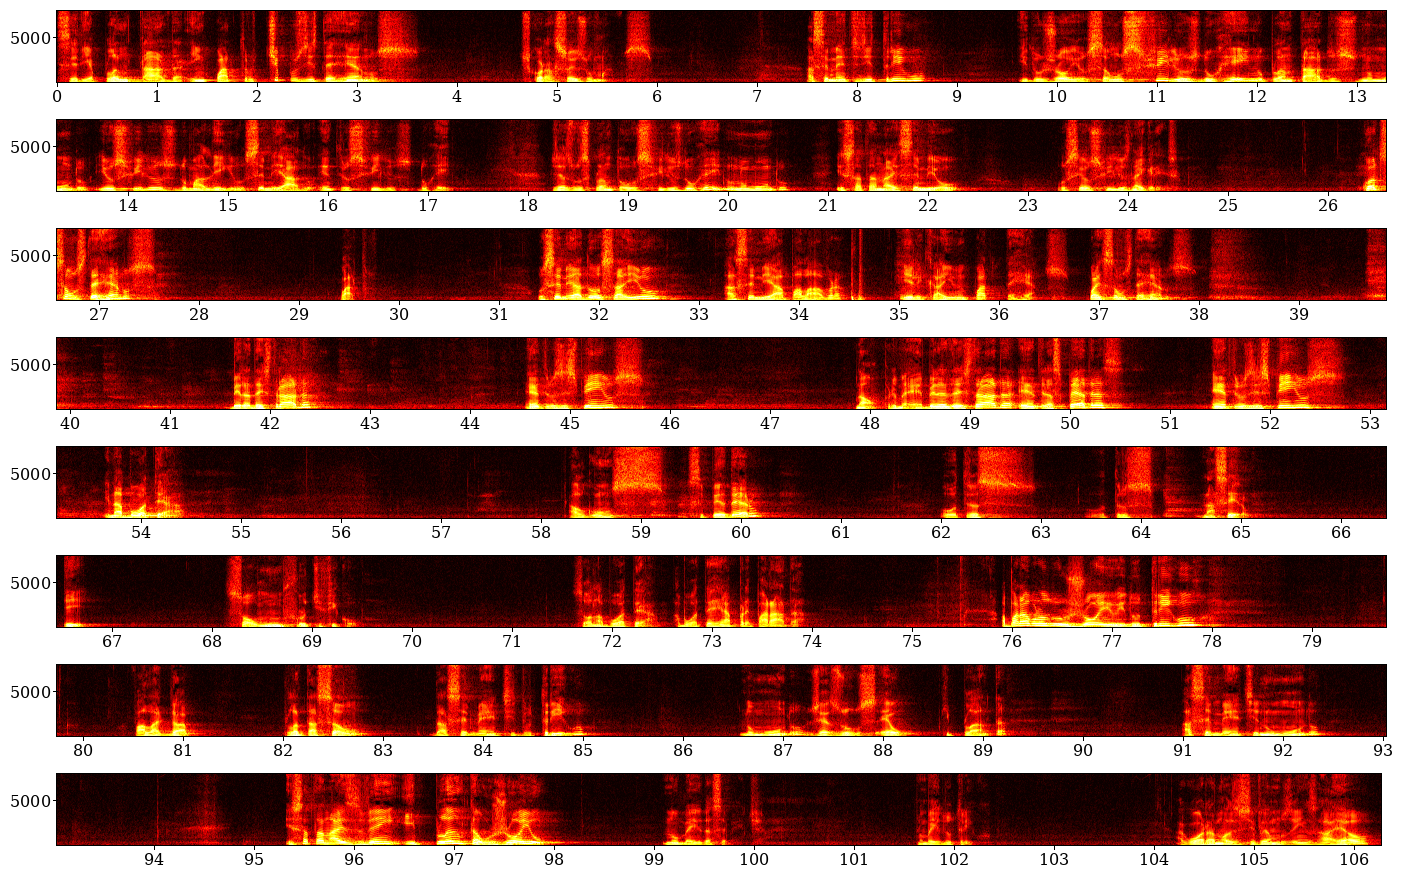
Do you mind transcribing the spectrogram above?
seria plantada em quatro tipos de terrenos, os corações humanos. As sementes de trigo e do joio são os filhos do reino plantados no mundo e os filhos do maligno semeado entre os filhos do reino. Jesus plantou os filhos do reino no mundo e Satanás semeou os seus filhos na igreja. Quantos são os terrenos? Quatro. O semeador saiu a semear a palavra e ele caiu em quatro terrenos. Quais são os terrenos? Beira da estrada, entre os espinhos. Não, primeiro, é beira da estrada, entre as pedras, entre os espinhos e na boa terra. Alguns se perderam, outras, outros nasceram. E só um frutificou. Só na boa terra. A boa terra é a preparada. A parábola do joio e do trigo fala da plantação da semente do trigo no mundo. Jesus é o que planta a semente no mundo. E Satanás vem e planta o joio no meio da semente, no meio do trigo. Agora nós estivemos em Israel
